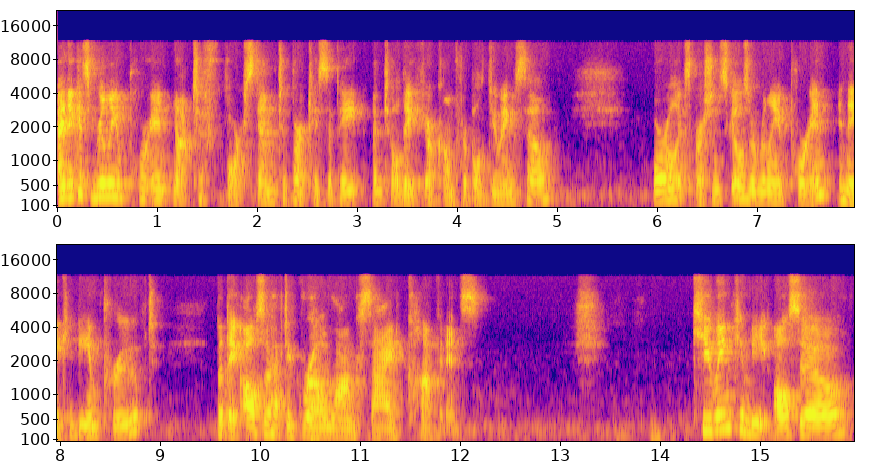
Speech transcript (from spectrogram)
I think it's really important not to force them to participate until they feel comfortable doing so. Oral expression skills are really important and they can be improved, but they also have to grow alongside confidence. Cueing can be also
